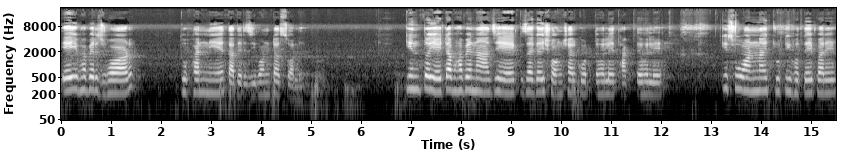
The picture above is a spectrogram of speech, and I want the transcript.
এইভাবে ঝড়, তুফান নিয়ে তাদের জীবনটা চলে। কিন্তু এটা ভাবে না যে, এক জায়গায় সংসার করতে হলে, থাকতে হলে কিছু অন্যায় ত্রুটি হতেই পারে।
